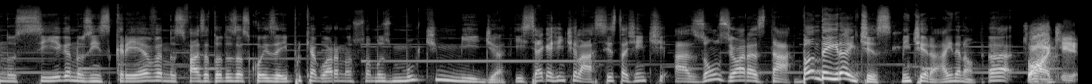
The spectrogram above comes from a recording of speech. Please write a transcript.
nos siga, nos inscreva, nos faça todas as coisas aí, porque agora nós somos multimídia. E segue a gente lá, assista a gente às 11 horas da Bandeirantes. Mentira, ainda não. Aqui.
